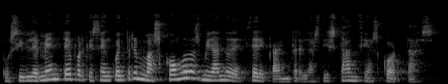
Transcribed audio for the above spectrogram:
posiblemente porque se encuentren más cómodos mirando de cerca entre las distancias cortas.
